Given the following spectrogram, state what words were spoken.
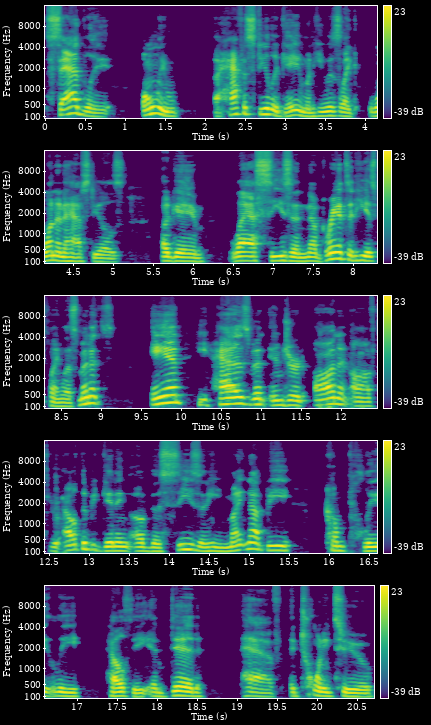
sadly, only a half a steal a game when he was like one and a half steals a game last season. Now, granted, he is playing less minutes and he has been injured on and off throughout the beginning of this season. He might not be completely healthy and did have a 22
